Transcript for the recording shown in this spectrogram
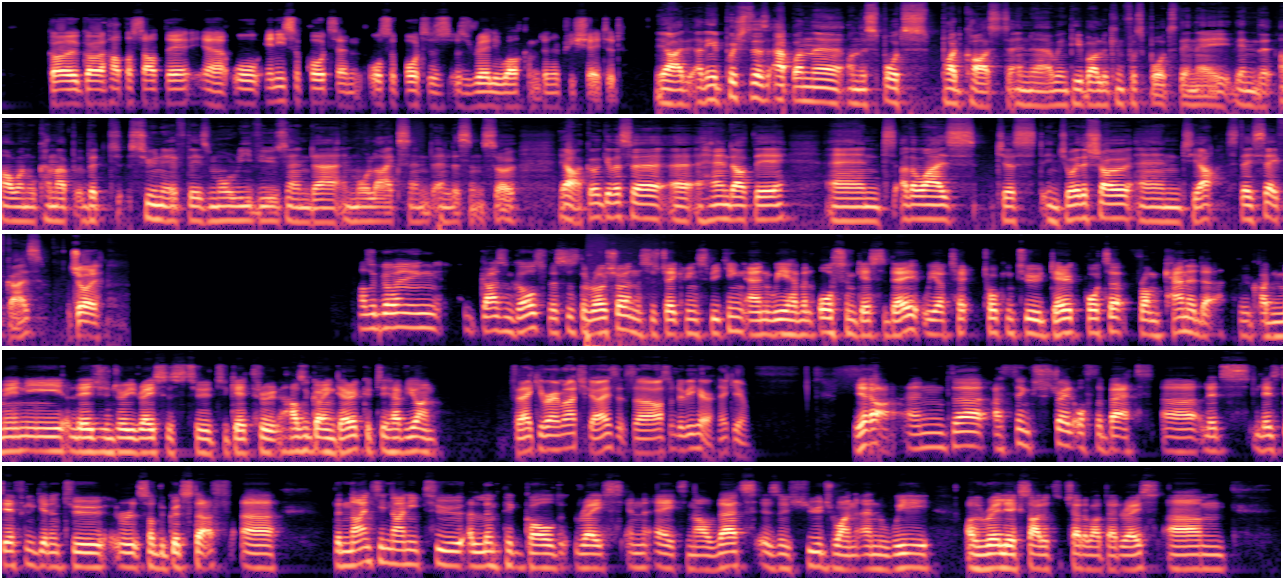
go go help us out there. Yeah, or any support and all support is, is really welcomed and appreciated. Yeah, I think it pushes us up on the on the sports podcast, and uh, when people are looking for sports, then they then the, our one will come up a bit sooner if there's more reviews and uh, and more likes and and listens. So, yeah, go give us a, a, hand out there, and otherwise, just enjoy the show and yeah, stay safe, guys. Joy. How's it going, guys and girls? This is the Row Show, and this is Jake Green speaking. And we have an awesome guest today. We are t- talking to Derek Porter from Canada. We've got many legendary races to to get through. How's it going, Derek? Good to have you on. Thank you very much, guys. It's uh, awesome to be here. Thank you. Yeah, and uh, I think straight off the bat, uh, let's let's definitely get into some of the good stuff. The 1992 Olympic gold race in the eight. Now that is a huge one, and we are really excited to chat about that race. Um,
